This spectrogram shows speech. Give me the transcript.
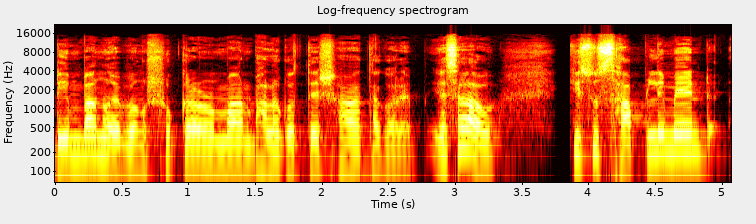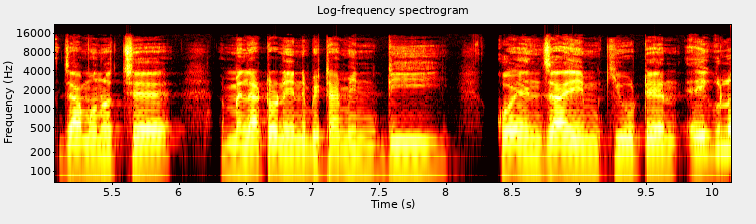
ডিম্বাণু এবং শুক্রাণুর মান ভালো করতে সহায়তা করে। এছাড়াও কিছু সাপ্লিমেন্ট যেমন হচ্ছে melatonin vitamin D coenzyme Q ten এইগুলো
